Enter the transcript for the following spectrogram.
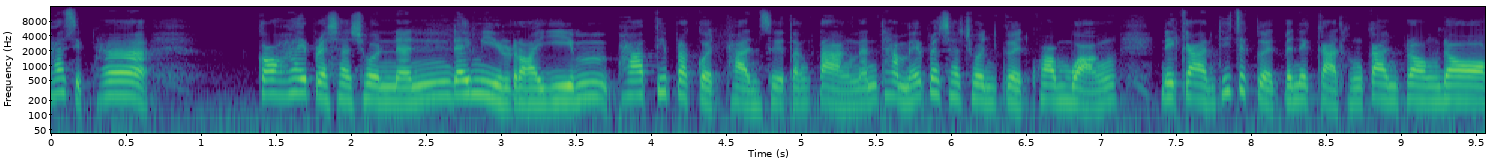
2555 ก็ให้ประชาชนนั้นได้มีรอยยิ้ม ภาพที่ปรากฏผ่านสื่อต่างๆ นั้นทำให้ประชาชนเกิดความหวัง ในการที่จะเกิดบรรยากาศของการปรองดอง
